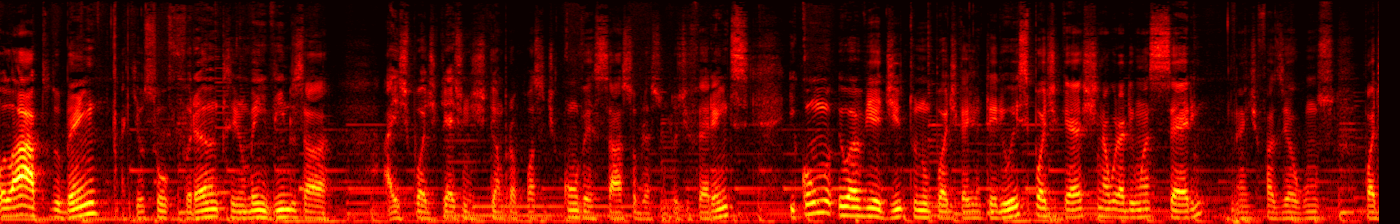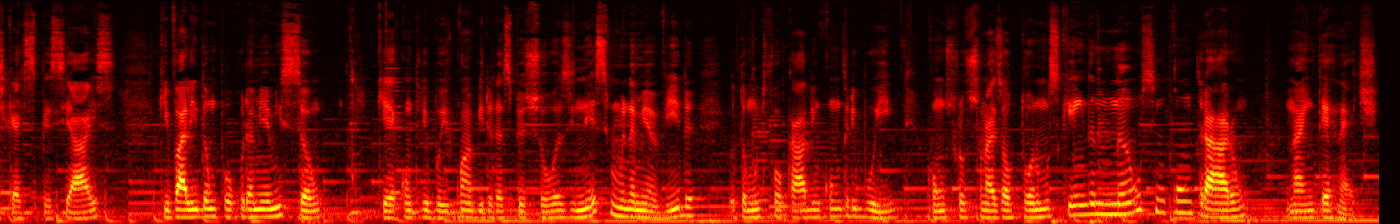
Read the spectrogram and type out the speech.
Olá, tudo bem? Aqui eu sou o Frank, sejam bem-vindos a, a este podcast onde a gente tem a proposta de conversar sobre assuntos diferentes. E como eu havia dito no podcast anterior, esse podcast inauguraria uma série, né? a gente fazer alguns podcasts especiais que validam um pouco da minha missão, que é contribuir com a vida das pessoas. E nesse momento da minha vida, eu estou muito focado em contribuir com os profissionais autônomos que ainda não se encontraram na internet.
